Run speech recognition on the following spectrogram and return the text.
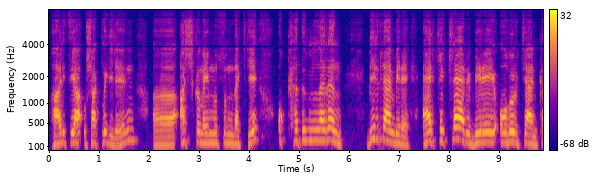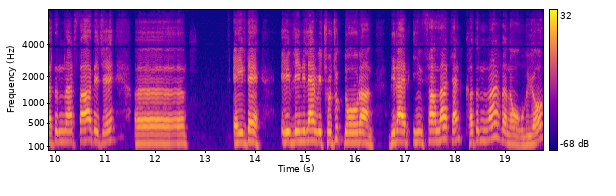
Halit Ziya Uşaklıgil'in e, Aşkı Memnusundaki o kadınların birdenbire erkekler birey olurken kadınlar sadece e, evde evlenilen ve çocuk doğuran birer insanlarken kadınlar da ne oluyor?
